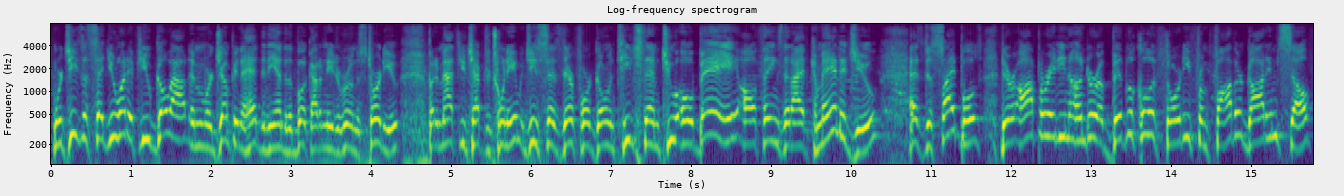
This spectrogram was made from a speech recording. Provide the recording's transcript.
where Jesus said, you know what, if you go out and we're jumping ahead to the end of the book, I don't need to ruin the story to you, but in Matthew chapter 28, when Jesus says, therefore go and teach them to obey all things that I have commanded you, as disciples, they're operating under a biblical authority from Father God Himself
